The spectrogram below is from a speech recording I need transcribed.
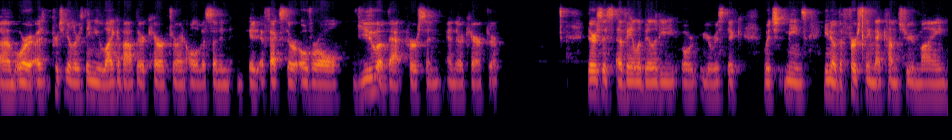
um, or a particular thing you like about their character, and all of a sudden it affects their overall view of that person and their character. There's this availability or heuristic which means you know the first thing that comes to your mind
